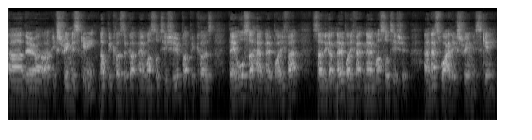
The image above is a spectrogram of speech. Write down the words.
uh, they are extremely skinny, not because they've got no muscle tissue, but because they also have no body fat. So they've got no body fat, no muscle tissue, and that's why they're extremely skinny.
